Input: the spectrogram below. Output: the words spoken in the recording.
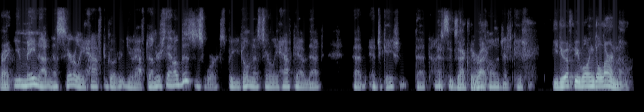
Right. you may not necessarily have to go to. You have to understand how business works, but you don't necessarily have to have that that education. That That's exactly right. College education. You do have to be willing to learn though.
